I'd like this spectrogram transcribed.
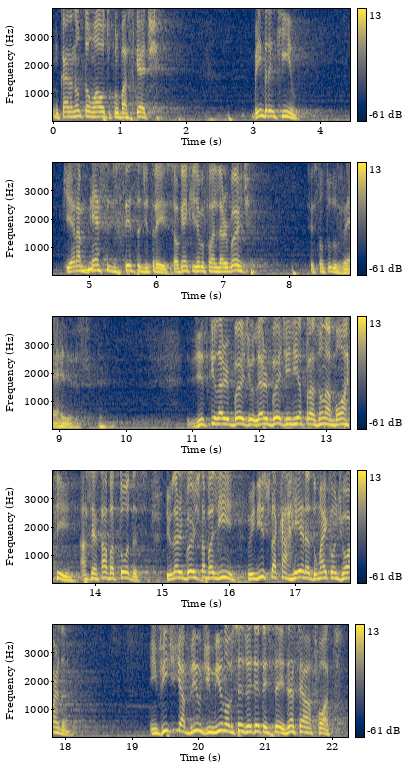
um cara não tão alto para o basquete, bem branquinho, que era mestre de cesta de três. Alguém aqui já ouviu falar de Larry Bird? Vocês estão tudo velhos. Diz que Larry Bird, o Larry Bird ia para a zona morta e acertava todas. E o Larry Bird estava ali no início da carreira do Michael Jordan. Em 20 de abril de 1986, essa é a foto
